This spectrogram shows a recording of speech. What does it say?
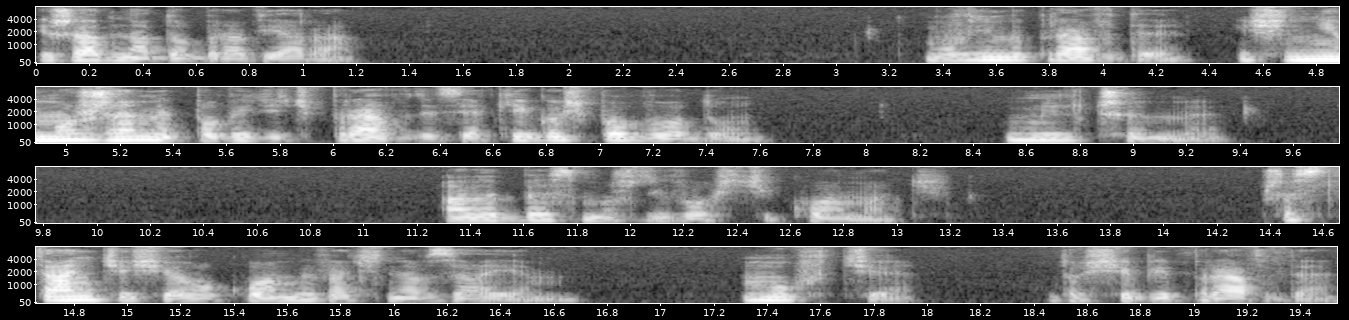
i żadna dobra wiara. Mówimy prawdę. Jeśli nie możemy powiedzieć prawdy z jakiegoś powodu, milczymy, ale bez możliwości kłamać. Przestańcie się okłamywać nawzajem. Mówcie do siebie prawdę.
